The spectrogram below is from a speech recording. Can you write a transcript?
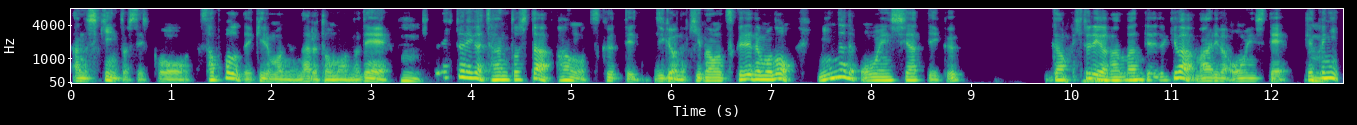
あの、資金としてこう、サポートできるものになると思うので、うん。一人一人がちゃんとしたパンを作って、事業の基盤を作れるものをみんなで応援し合っていく。が、一人が頑張っているときは、周りは応援して、逆に、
